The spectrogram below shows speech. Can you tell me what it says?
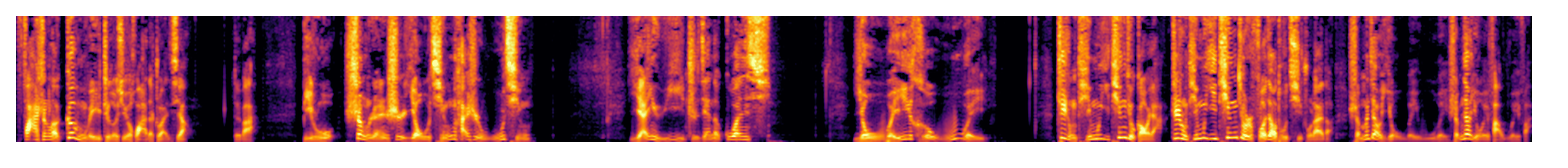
发生了更为哲学化的转向，对吧？比如圣人是有情还是无情？言与义之间的关系，有为和无为，这种题目一听就高雅。这种题目一听就是佛教徒起出来的。什么叫有为无为？什么叫有为法无为法？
